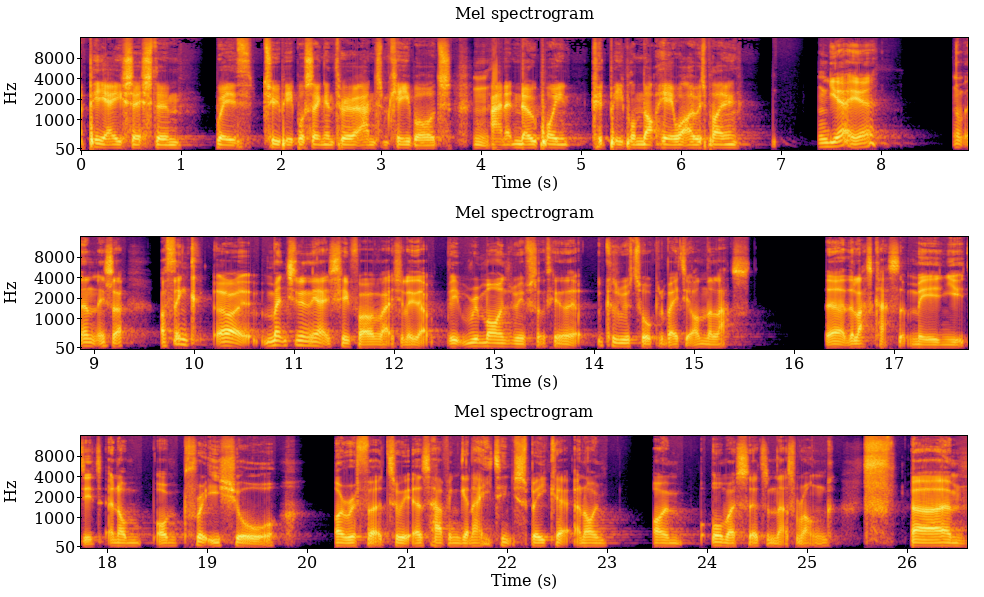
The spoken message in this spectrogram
a PA system with two people singing through it and some keyboards, and at no point could people not hear what I was playing. Yeah, yeah. And it's a, I think uh, mentioning the HT5 actually that it reminds me of something that because we were talking about it on the last uh, the last cast that me and you did, and I'm I'm pretty sure I referred to it as having an eight inch speaker, and I'm I'm almost certain that's wrong. Um,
